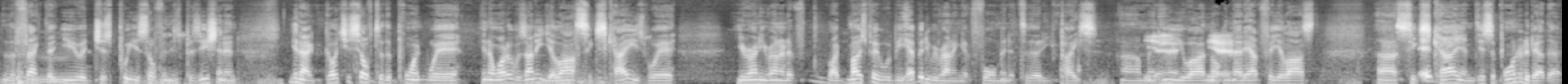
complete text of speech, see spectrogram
The fact that you had just put yourself in this position and, you know, got yourself to the point where, you know what, it was only your last six Ks where you're only running at, like most people would be happy to be running at 4 minute 30 pace. Um, and here you are knocking yeah. that out for your last uh, 6K and disappointed about that.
